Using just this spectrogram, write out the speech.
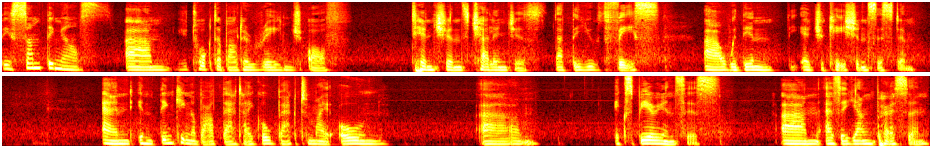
there's something else um, you talked about a range of tensions, challenges that the youth face uh, within the education system. And in thinking about that, I go back to my own um, experiences um, as a young person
